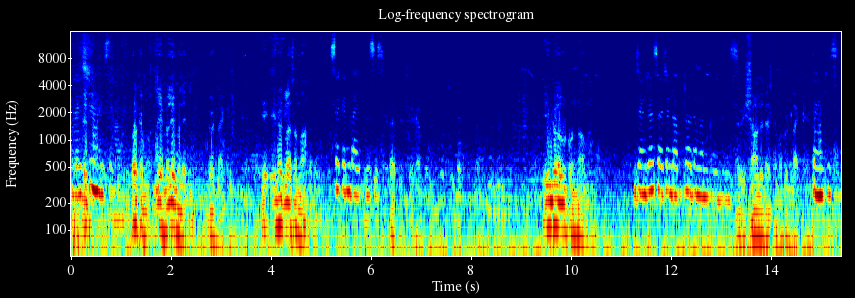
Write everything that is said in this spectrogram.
బ్లెస్ చేయండి సార్ ఓకే అమ్మా లేమ్మా లేమ్మా లేమ్మా గుడ్ లక్ ఎన్నో క్లాస్ అమ్మా సెకండ్ బై పీసీ సార్ ఏం కావాలనుకుంటున్నాము జనరల్ సర్జన్ డాక్టర్ అవుదాం అనుకుంటున్నాను విష్ ఆల్ ది బెస్ట్ అమ్మా good luck thank you sir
